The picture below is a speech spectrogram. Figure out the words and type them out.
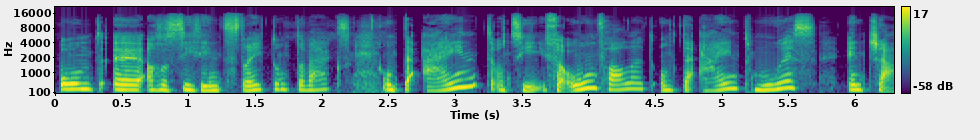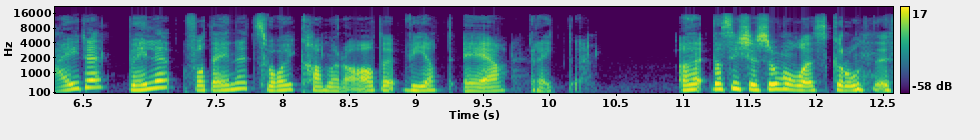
Und, äh, also sie sind zu dritt unterwegs. Und der eine, und sie verunfallen, und der eine muss entscheiden, welcher von diesen zwei Kameraden wird er retten. Äh, das ist ja schon mal ein, Grund, ein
